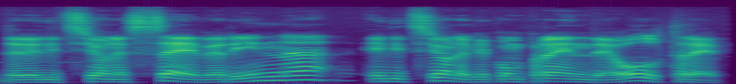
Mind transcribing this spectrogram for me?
dell'edizione Severin, edizione che comprende oltre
